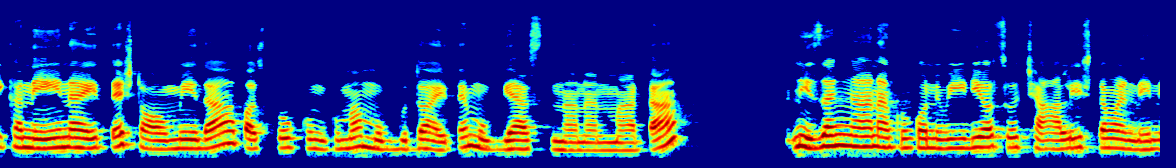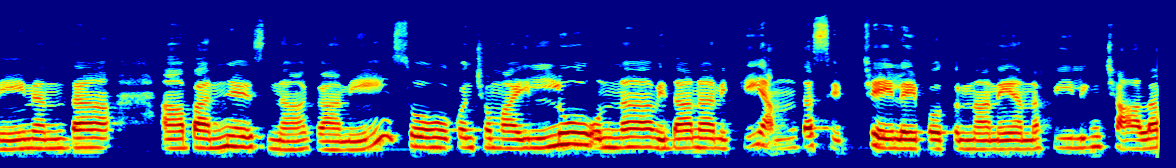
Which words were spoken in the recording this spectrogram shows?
ఇక నేనైతే స్టవ్ మీద పసుపు, కుంకుమ, ముగ్గుతో అయితే ముగ్గు ముగ్గేస్తున్నాననమాట. నిజంగా నాకు కొన్ని వీడియోస్ చాలా ఇష్టం అండి నేనంతా పని చేసినా కానీ సో, కొంచెం మా ఇల్లు ఉన్న విధానానికి అంత సెట్ చేయలేకపోతున్నానే అన్న ఫీలింగ్ చాలా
